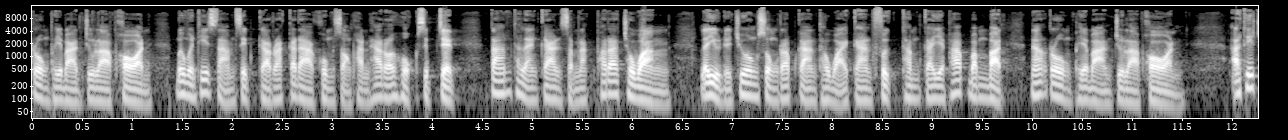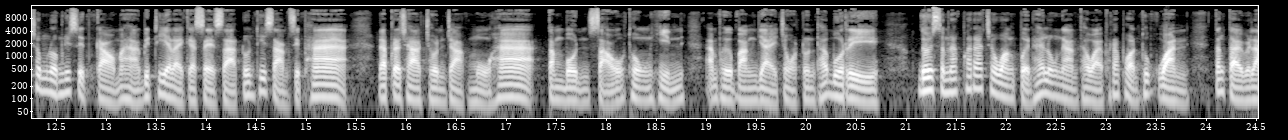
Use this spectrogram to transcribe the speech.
โรงพยาบาลจุฬาภรณ์เมื่อวันที่ 30 กรกฎาคม 2567 ตามแถลงการสำนักพระราชวัง และอยู่ในช่วงทรงรับการถวายการฝึกทำกายภาพบำบัดณโรงพยาบาลจุฬาภรณ์อาทิตย์ชมรมนิสิตเก่ามหาวิทยาลัยเกษตรศาสตร์รุ่นที่ 35 และประชาชนจากหมู่ 5 ตำบลเสาธงหิน อำเภอบางใหญ่ จังหวัดนนทบุรี โดยสำนักพระราชวังเปิดให้ลงนามถวายพระพรทุกวัน ตั้งแต่เวล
